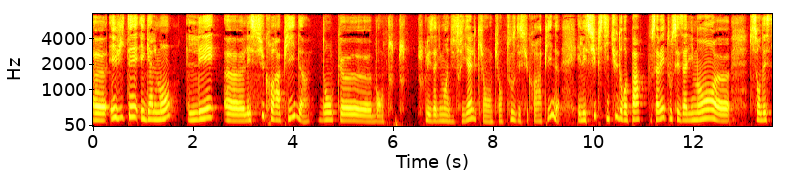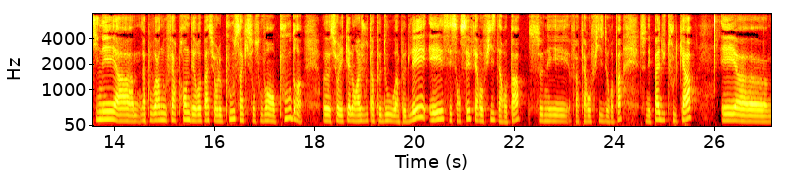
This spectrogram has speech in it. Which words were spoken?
Euh, évitez également les, les sucres rapides. Donc, bon, tout, tout, tous les aliments industriels qui ont, qui ont tous des sucres rapides et les substituts de repas. Vous savez, tous ces aliments euh, qui sont destinés à, à, pouvoir nous faire prendre des repas sur le pouce, hein, qui sont souvent en poudre, euh, sur lesquels on rajoute un peu d'eau ou un peu de lait et c'est censé faire office d'un repas. Ce n'est, enfin, faire office de repas. Ce n'est pas du tout le cas. Et euh,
